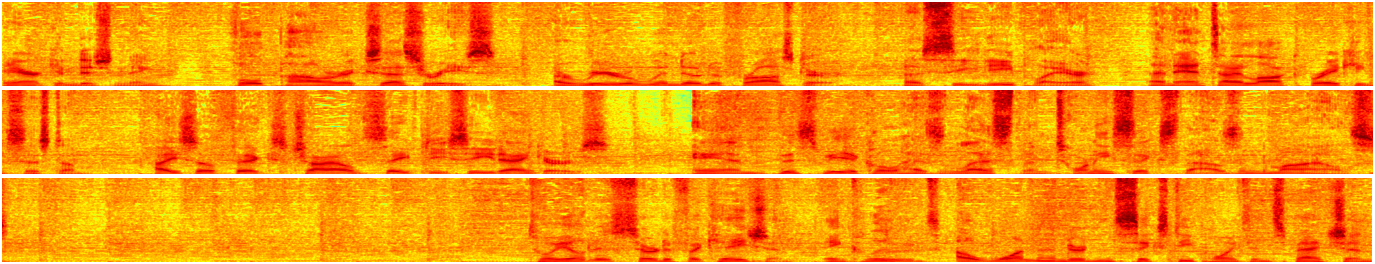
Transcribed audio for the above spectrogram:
air conditioning, full power accessories, a rear window defroster, a CD player, an anti-lock braking system, ISOFIX child safety seat anchors, and this vehicle has less than 26,000 miles. Toyota's certification includes a 160-point inspection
